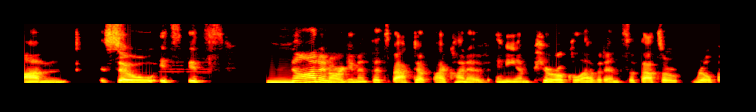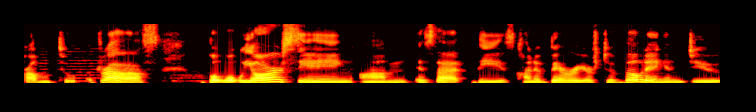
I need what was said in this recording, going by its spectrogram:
Um, so it's it's not an argument that's backed up by kind of any empirical evidence that that's a real problem to address. But what we are seeing um, is that these kind of barriers to voting and do,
